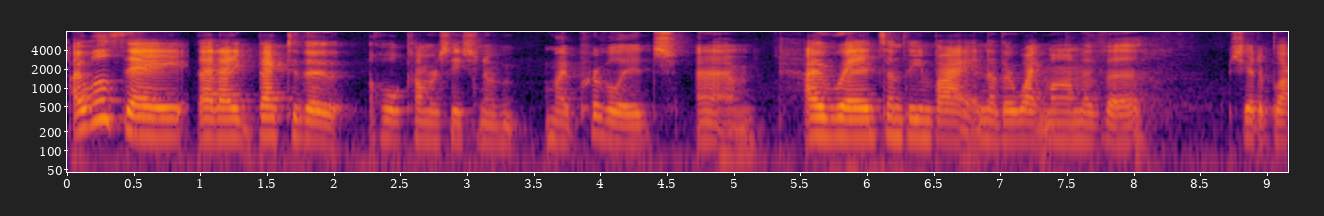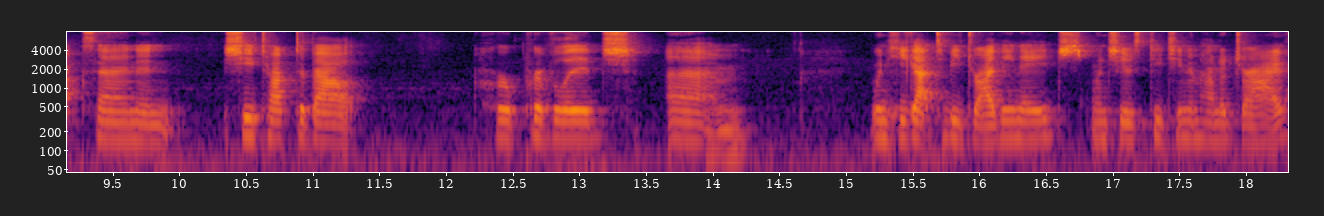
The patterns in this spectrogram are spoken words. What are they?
I will say that I back to the whole conversation of my privilege. Um, I read something by another white mom of a she had a black son and she talked about her privilege um, when he got to be driving age when she was teaching him how to drive.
